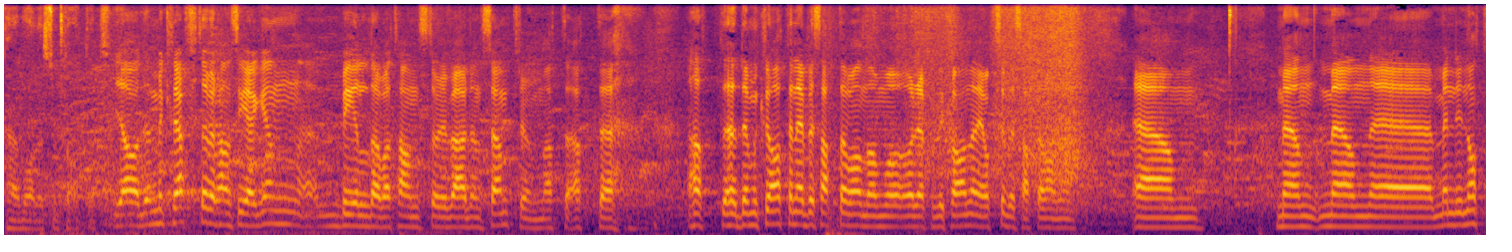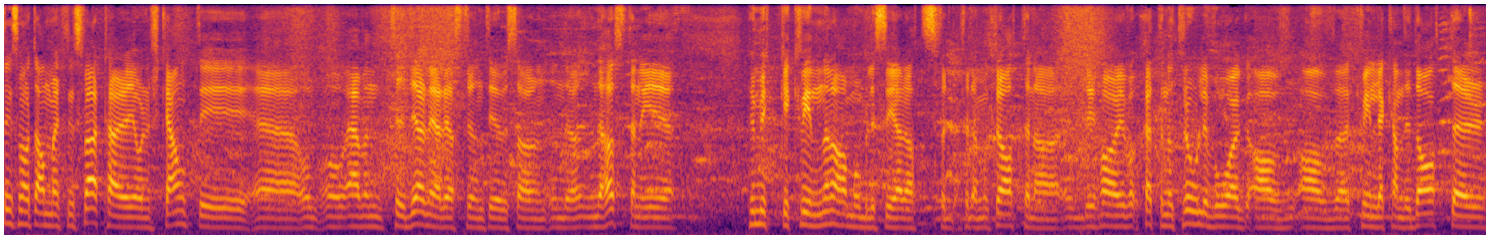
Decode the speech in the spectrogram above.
det här valresultatet? Ja, den bekräftar väl hans egen bild av att han står i världens centrum. Att, att, eh, att eh, Demokraterna är besatta av honom och, och Republikanerna är också besatta av honom. Um, men, men, eh, men det är något som har varit anmärkningsvärt här i Orange County eh, och, och, även tidigare när jag rest runt i USA under, under hösten är hur mycket kvinnorna har mobiliserats för, för Demokraterna. Det har ju skett en otrolig våg av, av kvinnliga kandidater,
